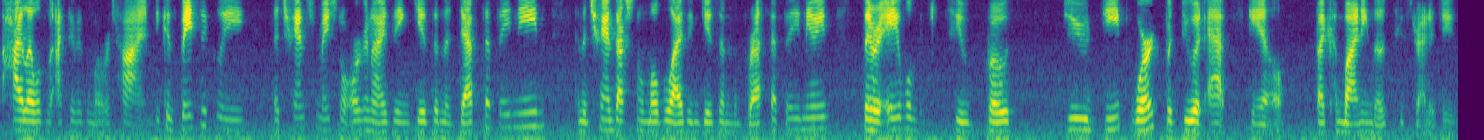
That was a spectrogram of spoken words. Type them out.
high levels of activism over time. Because basically, the transformational organizing gives them the depth that they need, and the transactional mobilizing gives them the breadth that they need. So they were able to both do deep work, but do it at scale by combining those two strategies.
